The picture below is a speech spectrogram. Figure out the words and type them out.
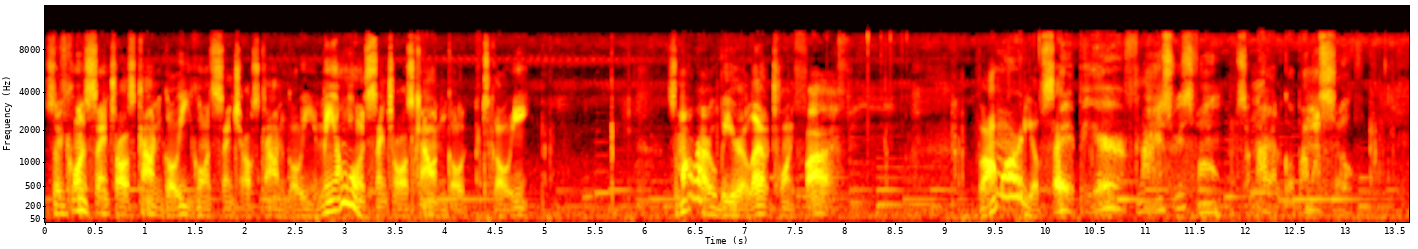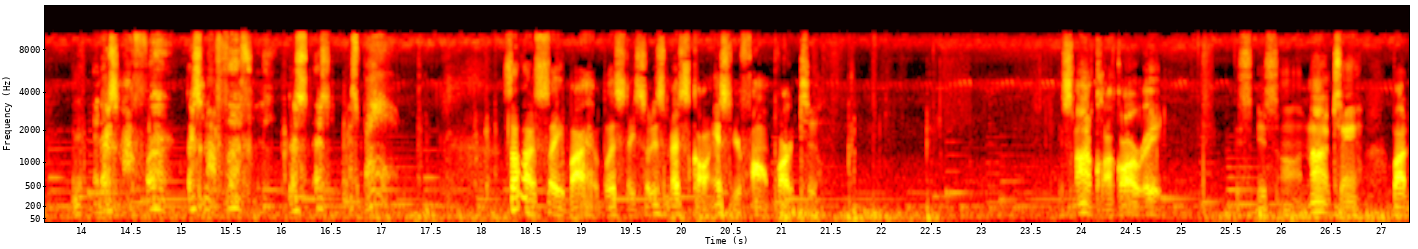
So if you're going to St. Charles County, go eat. You're going to St. Charles County, go eat. Me, I'm going to St. Charles County, go to go eat. So my ride will be here 11:25. But I'm already upset Pierre not answering his phone. So now I gotta go by myself, and, that's not fun. That's not fun for me. That's that's that's bad. So about to say bye, have a blessed day. So this message called Answer Your Phone Part 2. It's 9 o'clock already. It's, it's uh, 9 10. About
